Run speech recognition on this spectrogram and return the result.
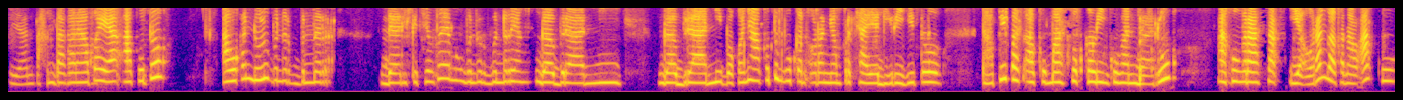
Ya entah. entah kenapa ya. Aku tuh, aku kan dulu bener-bener dari kecil tuh emang bener-bener yang nggak berani, nggak berani. Pokoknya aku tuh bukan orang yang percaya diri gitu. Tapi pas aku masuk ke lingkungan baru, aku ngerasa ya orang nggak kenal aku.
